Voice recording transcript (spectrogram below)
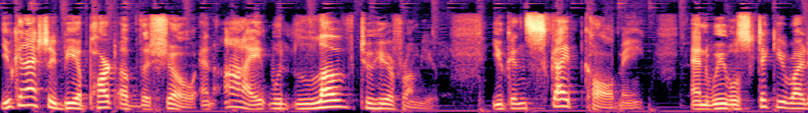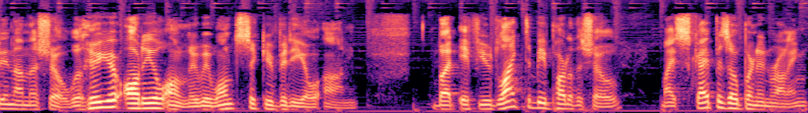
You can actually be a part of the show, and I would love to hear from you. You can Skype call me, and we will stick you right in on the show. We'll hear your audio only, we won't stick your video on. But if you'd like to be part of the show, my Skype is open and running.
